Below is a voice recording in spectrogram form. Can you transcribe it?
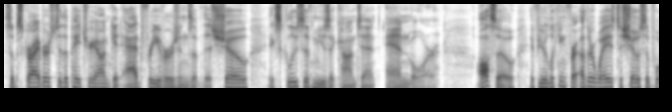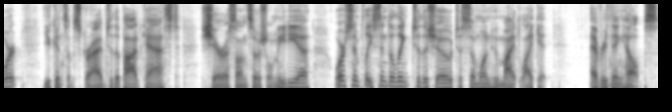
Subscribers to the Patreon get ad-free versions of this show, exclusive music content, and more. Also, if you're looking for other ways to show support, you can subscribe to the podcast, share us on social media, or simply send a link to the show to someone who might like it. Everything helps.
